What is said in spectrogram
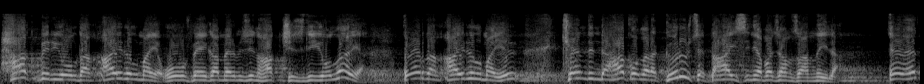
hak bir yoldan ayrılmayı, o peygamberimizin hak çizdiği yol var ya, oradan ayrılmayı kendinde hak olarak görürse daha iyisini yapacağım zannıyla. Evet,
